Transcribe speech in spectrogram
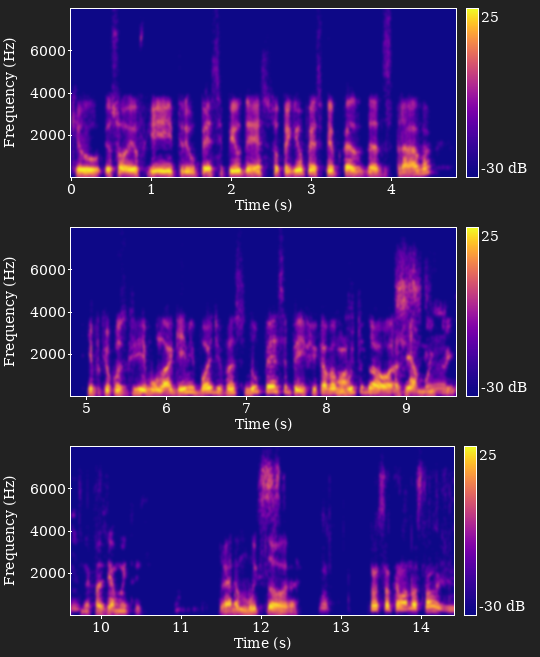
que eu, eu só eu fiquei entre o PSP e o DS, só peguei o PSP por causa da destrava e porque eu consegui emular Game Boy Advance no PSP e ficava Nossa, muito da hora. Fazia muito Uhum. isso, né? Fazia muito isso. Era muito da hora. Nossa, até uma nostalgia,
